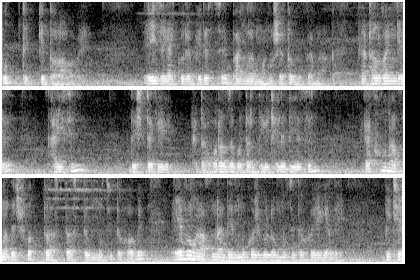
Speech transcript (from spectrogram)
প্রত্যেককে ধরা হবে। এই জায়গায় করে বেরোচ্ছে বাংলার মানুষ এত বোকা না। কাঁঠাল ভাঙ্গে খাইছেন, দেশটাকে একটা অরাজকতার দিকে ঠেলে দিয়েছেন। এখন আপনাদের সত্য আস্তে আস্তে উন্মোচিত হবে এবং আপনাদের মুখোশগুলো উন্মোচিত হয়ে গেলে পিঠের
